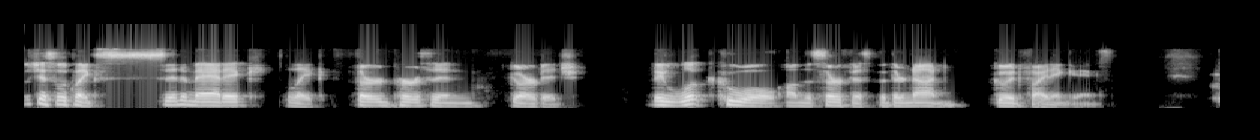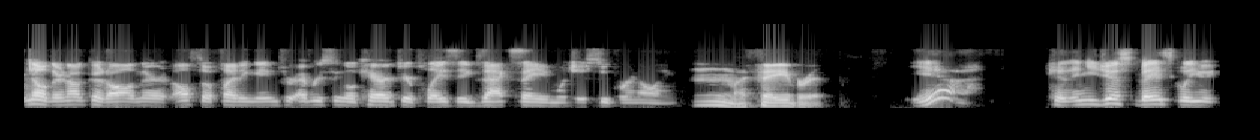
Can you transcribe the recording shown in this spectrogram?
Those just look like cinematic, like third person garbage they look cool on the surface, but they're not good fighting games. No, they're not good at all, and they're also fighting games where every single character plays the exact same, which is super annoying. Mm, my favorite. Yeah, Cause, and you just basically,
